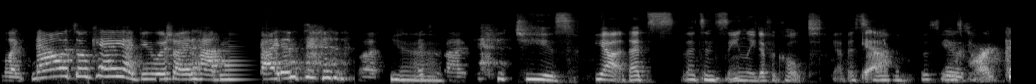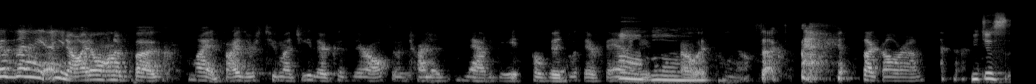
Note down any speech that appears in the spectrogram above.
like, now it's okay. I do wish I had had more guidance, but yeah, I survived. Jeez. Yeah, that's that's insanely difficult. Yeah, this yeah, this it was hard because then you know I don't want to bug my advisors too much either because they're also trying to navigate COVID with their families. Oh. So it you know sucks. sucked all around. you just,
